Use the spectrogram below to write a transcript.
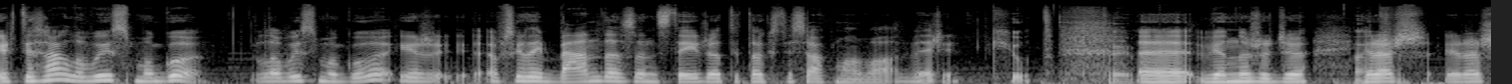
ir tiesiog labai smagu. Labai smagu ir apskritai bendas ant stage, tai toks tiesiog man buvo very cute. Taip. E, vienu žodžiu, Ir Ačiū. aš, ir aš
